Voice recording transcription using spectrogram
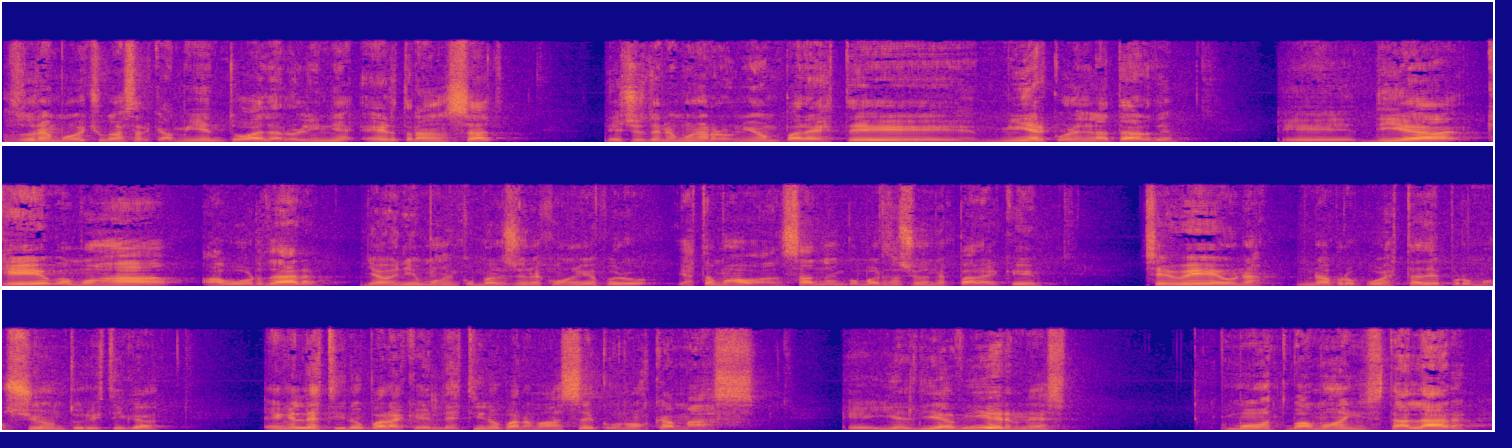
Nosotros hemos hecho un acercamiento a la aerolínea Air Transat. De hecho, tenemos una reunión para este miércoles en la tarde eh, día que vamos a abordar, ya veníamos en conversaciones con ellos, pero ya estamos avanzando en conversaciones para que se vea una, una propuesta de promoción turística en el destino para que el destino Panamá se conozca más. Eh, y el día viernes vamos, vamos a instalar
